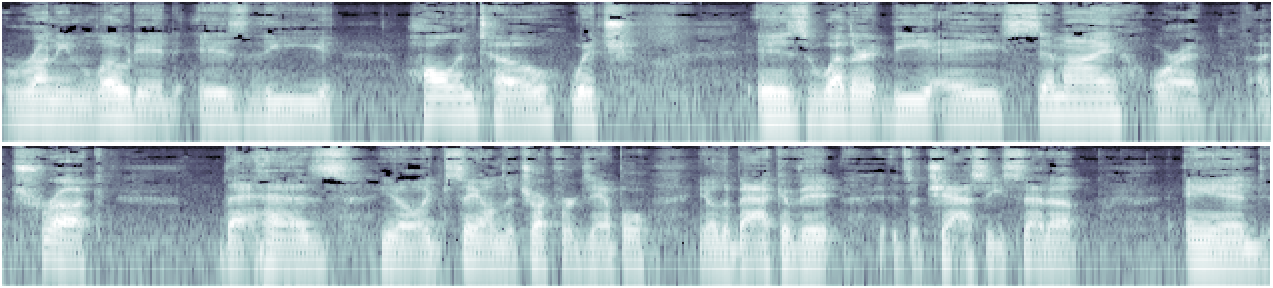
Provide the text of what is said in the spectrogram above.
running loaded is the haul and tow, which is whether it be a semi or a, a truck that has, you know, like say on the truck, for example, you know, the back of it, it's a chassis setup and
